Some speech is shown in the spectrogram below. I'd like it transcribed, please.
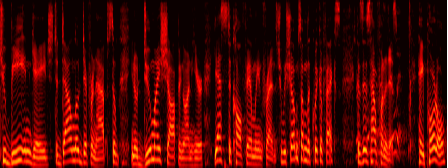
to be engaged, to download different apps, to, you know, do my shopping on here. Yes, to call family and friends. Should we show them some of the quick effects? Because this is how fun it is. Hey, Portal,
